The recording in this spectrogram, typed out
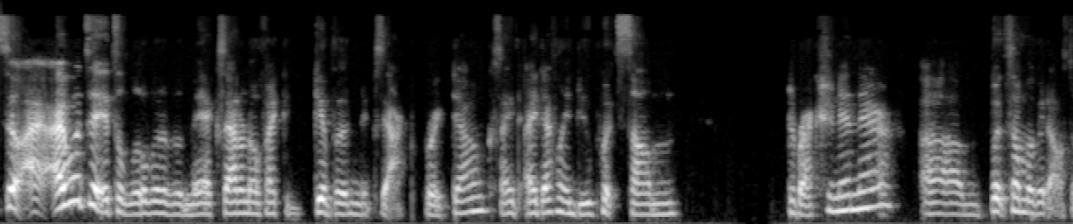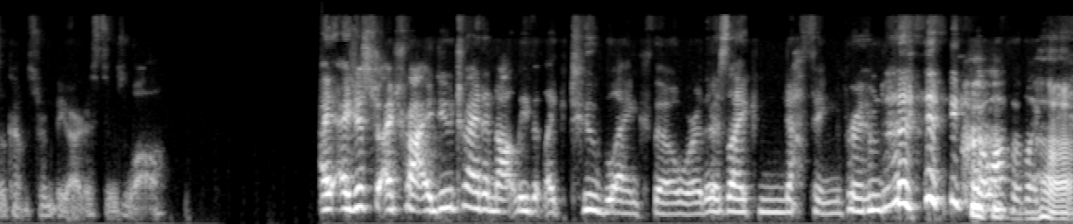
so I, I would say it's a little bit of a mix. I don't know if I could give an exact breakdown because I, I definitely do put some direction in there. Um, but some of it also comes from the artist as well. I, I just I try I do try to not leave it like too blank though, where there's like nothing for him to go off of. Like Huh.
